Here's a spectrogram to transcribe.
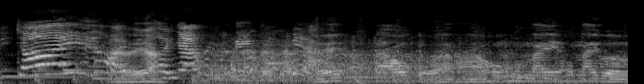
Đi chơi, hỏi À, thế à? ở nhà không biết à? đấy tao kiểu à, hôm hôm nay hôm nay vừa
